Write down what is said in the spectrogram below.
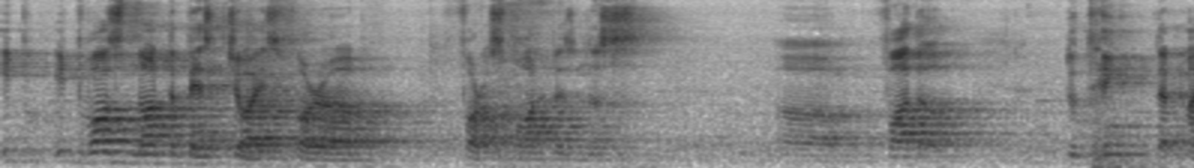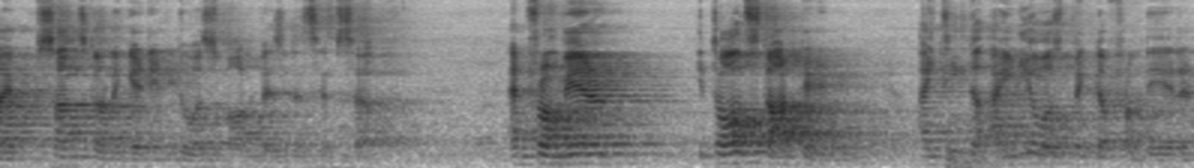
it, it was not the best choice for a, for a small business uh, father to think that my son's going to get into a small business himself. And from where it all started, I think the idea was picked up from there and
